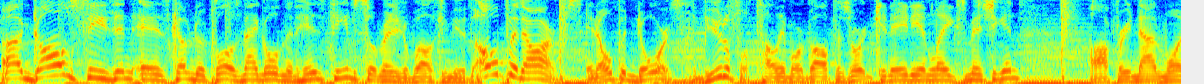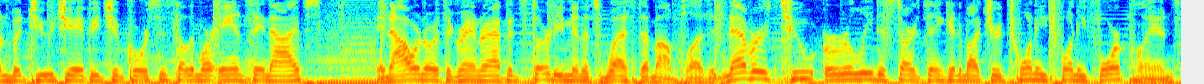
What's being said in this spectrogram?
Uh, golf season has come to a close. Matt Golden and his team still ready to welcome you with open arms and open doors. The beautiful Tullymore Golf Resort, in Canadian Lakes, Michigan, offering not one but two championship courses, Tullymore and St. Ives, an hour north of Grand Rapids, 30 minutes west of Mount Pleasant. Never too early to start thinking about your 2024 plans.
